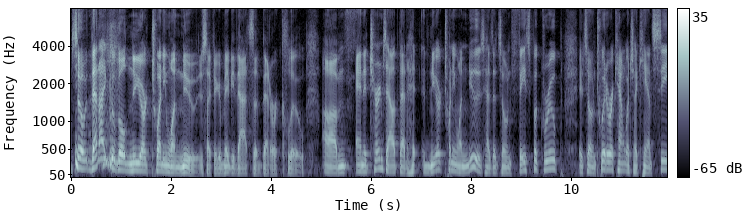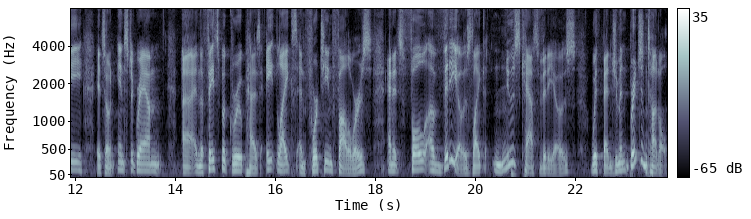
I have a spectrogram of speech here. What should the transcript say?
So then I Googled New York 21 News. I figured maybe that's a better clue. Um, and it turns out that New York 21 News has its own Facebook group, its own Twitter account, which I can't see, its own Instagram. Uh, and the Facebook group has eight likes and 14 followers. And it's full of videos, like newscast videos with Benjamin Bridgentunnel.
